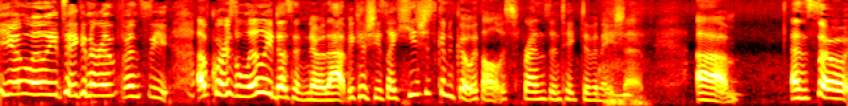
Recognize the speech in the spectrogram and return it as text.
he and Lily take an arithmancy. Of course, Lily doesn't know that because she's like, he's just gonna go with all his friends and take divination. Um, and so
